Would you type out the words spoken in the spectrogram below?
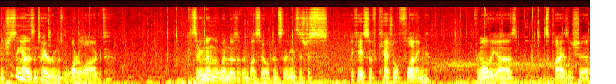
Interesting how this entire room is waterlogged. Considering none of the windows have been busted open, so that means it's just a case of casual flooding from all the uh, supplies and shit.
